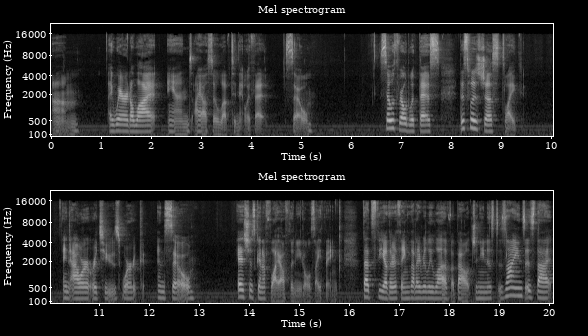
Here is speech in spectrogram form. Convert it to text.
Um, I wear it a lot and I also love to knit with it. So, so thrilled with this. This was just like an hour or two's work. And so it's just going to fly off the needles, I think. That's the other thing that I really love about Janina's designs is that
